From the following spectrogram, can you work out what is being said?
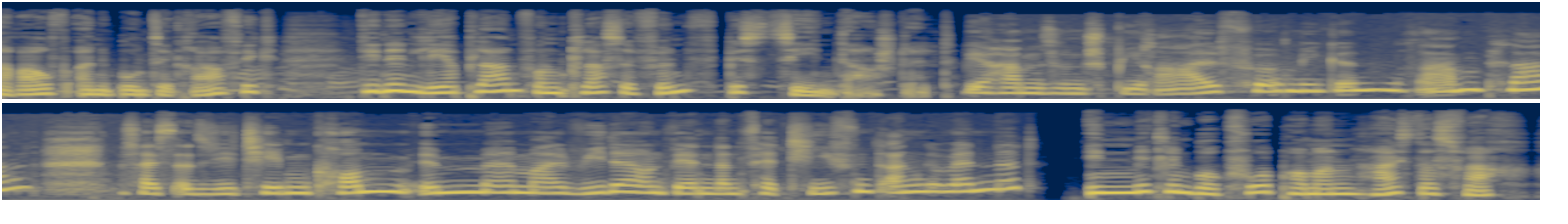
darauf eine bunte Grafik, die den Lehrplan von Klasse 5 bis 10 darstellt. Wir haben so einen spiralförmigen Rahmenplan. Das heißt also, die Themen kommen immer mal wieder und werden dann vertiefend angewendet. In Mecklenburg-Vorpommern heißt das Fach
